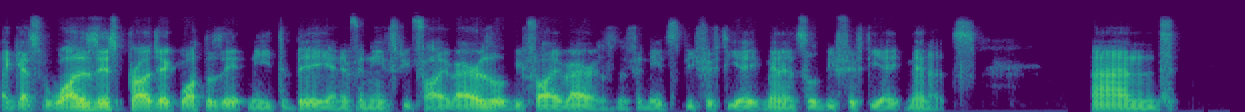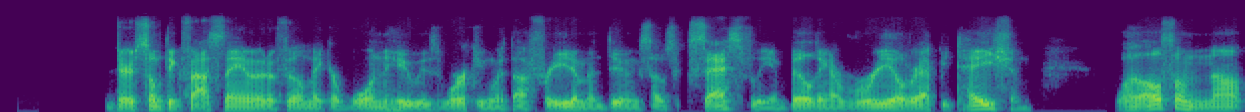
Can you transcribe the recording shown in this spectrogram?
I guess, what is this project? What does it need to be? And if it needs to be five hours, it'll be five hours. If it needs to be 58 minutes, it'll be 58 minutes. And there's something fascinating about a filmmaker, one who is working with that freedom and doing so successfully and building a real reputation, while also not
